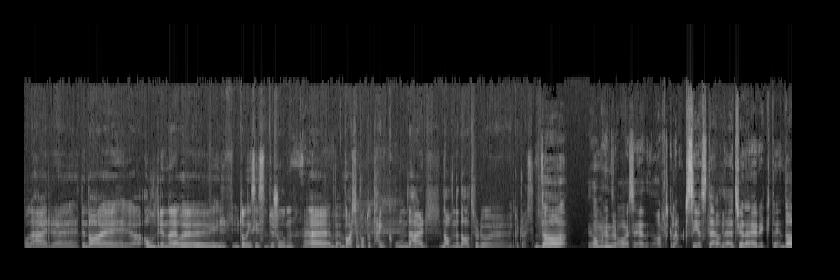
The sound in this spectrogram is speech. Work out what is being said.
på det her, uh, den da aldrende utdanningsinstitusjonen, hva kommer folk til å tenke om det her navnet da, tror du, Kurt Rice? Da om 100 år så er alt glemt, sies det, og det tror jeg er riktig. Da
